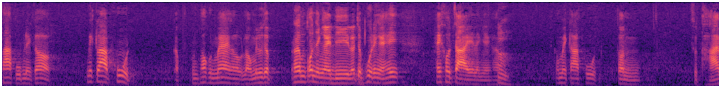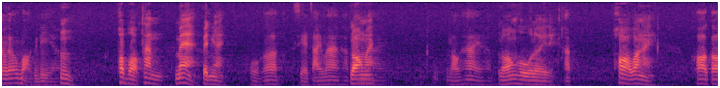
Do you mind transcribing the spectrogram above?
ทราบปุ๊บเนี่ยก็ไม่กล้าพูด กับคุณพ่อคุณแม่เราเราไม่รู้จะ เริ่มต้นยังไงดี แล้วจะพูดยังไงให้ให้เข้าใจอะไรเงี้ยครับ อืม ก็ไม่กล้าพูดจนสุดท้ายมันก็ต้องบอกอยู่ดีครับอืมพอบอกท่านแม่เป็นไง โหก็เสียใจมากครับร้องไหม ร้องไห้นะครับร้องโฮเลยดิครับ พ่อว่าไง พ่อก็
